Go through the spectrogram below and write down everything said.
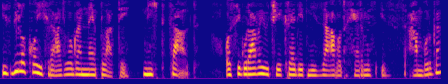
iz bilo kojih razloga ne plati, nicht zahlt, Osiguravajući kreditni zavod Hermes iz Hamburga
